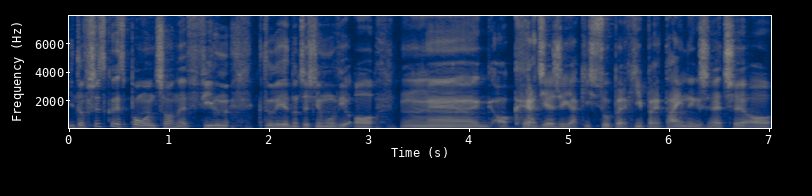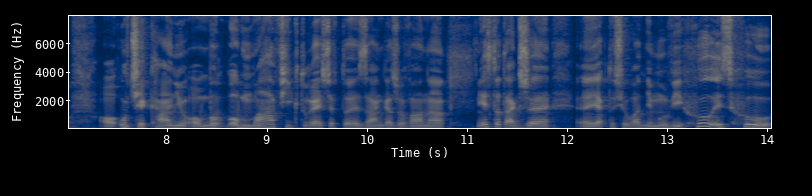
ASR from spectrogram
I to wszystko jest połączone w film, który jednocześnie mówi o, mm, e, o kradzieży jakichś super, hiper tajnych rzeczy, o, o uciekaniu, o, o mafii, która jeszcze w to jest zaangażowana. Jest to także, e, jak to się ładnie mówi, who is who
